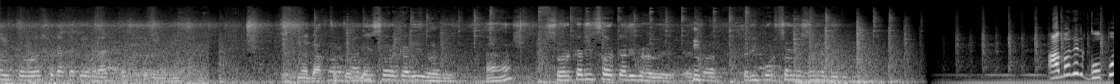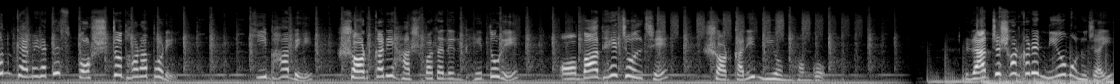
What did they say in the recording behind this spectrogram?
ওই পনেরোশো টাকা দিয়ে ব্লাড টেস্ট করে দিয়েছি না ডাক্তার তো সরকারি সরকারিভাবে। হ্যাঁ হ্যাঁ। সরকারি সরকারিভাবে রিপোর্ট সঙ্গে সঙ্গে দেবে আমাদের গোপন ক্যামেরাতে স্পষ্ট ধরা পড়ে। কীভাবে সরকারি হাসপাতালের ভেতরে অবাধে চলছে সরকারি নিয়মভঙ্গ রাজ্য সরকারের নিয়ম অনুযায়ী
